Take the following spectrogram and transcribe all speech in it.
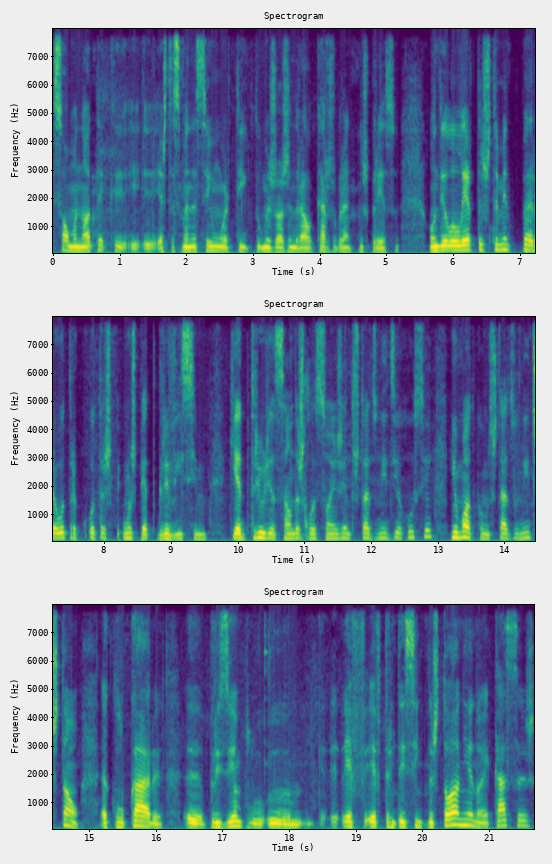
Só uma nota é que esta semana saiu um artigo do Major-General Carlos Branco no Expresso, onde ele alerta justamente para outra, outra, um aspecto gravíssimo, que é a deterioração das relações entre os Estados Unidos e a Rússia e o modo como os Estados Unidos estão a colocar, uh, por exemplo, uh, F, F-35 na Estónia, não é? Caças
